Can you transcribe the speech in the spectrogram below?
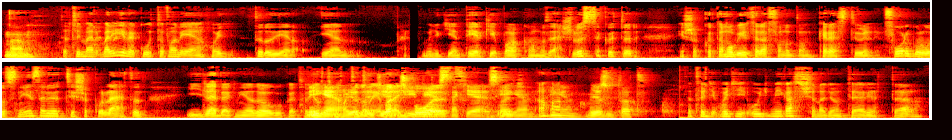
Nem. Tehát, hogy már, már évek óta van ilyen, hogy tudod, ilyen, ilyen hát mondjuk ilyen térkép alkalmazással összekötöd, és akkor te mobiltelefonodon keresztül forgolódsz, nézelődsz, és akkor látod így lebegni a dolgokat. Hogy igen, ott, hogy tudom, ott van egy GPS-nek jelz, vagy, igen, aha. igen, vagy az utat. Tehát, hogy, hogy úgy még az sem nagyon terjedt el.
